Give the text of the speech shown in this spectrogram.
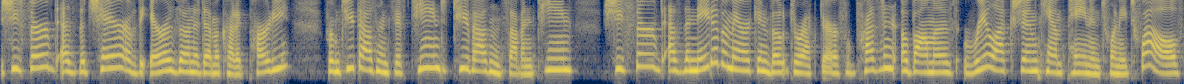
She served as the chair of the Arizona Democratic Party from 2015 to 2017. She served as the Native American vote director for President Obama's reelection campaign in 2012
